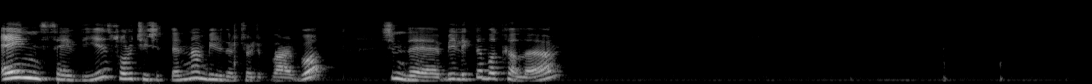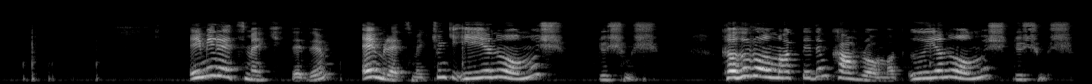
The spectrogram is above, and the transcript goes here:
en sevdiği soru çeşitlerinden biridir çocuklar bu. Şimdi birlikte bakalım. Emir etmek dedim. Emretmek. Çünkü iyiye ne olmuş? Düşmüş. Kahır olmak dedim. Kahrolmak. I'ya ne olmuş? Düşmüş.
